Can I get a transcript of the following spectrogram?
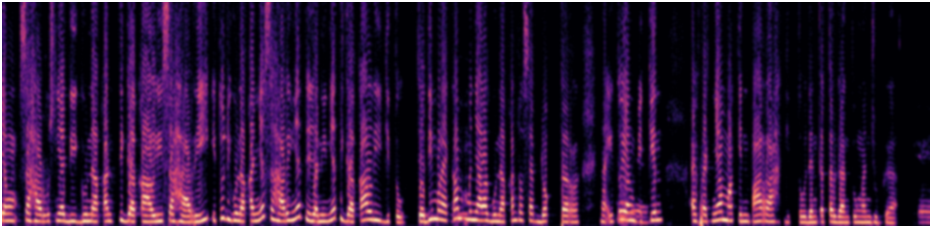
yang seharusnya digunakan tiga kali sehari itu digunakannya seharinya jadinya tiga kali gitu. Jadi mereka hmm. menyalahgunakan resep dokter. Nah itu hmm. yang bikin efeknya makin parah gitu dan ketergantungan juga. Oke, okay.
